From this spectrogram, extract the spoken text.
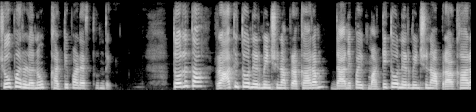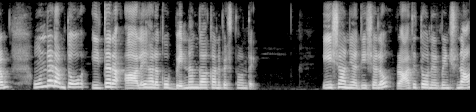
చూపరులను కట్టిపడేస్తుంది. తొలుత రాతితో నిర్మించిన ప్రకారం దానిపై మట్టితో నిర్మించిన ప్రాకారం ఉండడంతో ఇతర ఆలయాలకు భిన్నంగా కనిపిస్తోంది. ఈశాన్య దిశలో రాతితో నిర్మించిన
